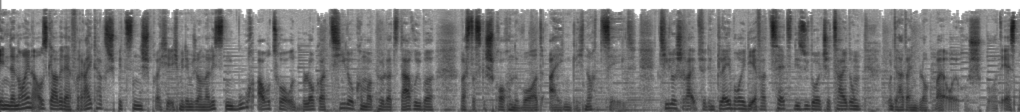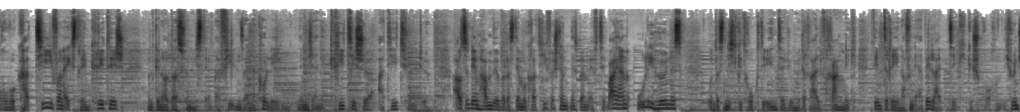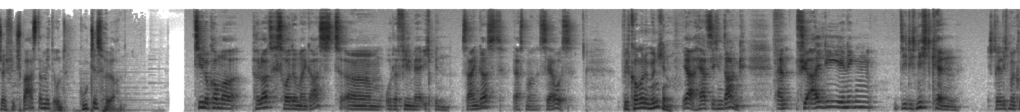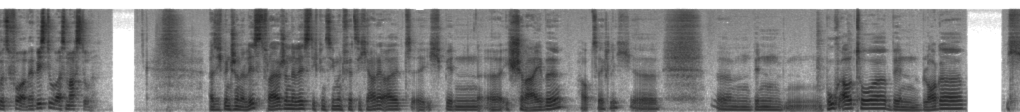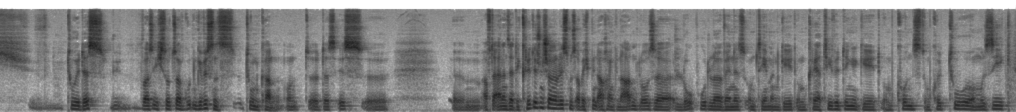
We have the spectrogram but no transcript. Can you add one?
In der neuen Ausgabe der Freitagsspitzen spreche ich mit dem Journalisten, Buchautor und Blogger Thilo Kommerpöllert darüber, was das gesprochene Wort eigentlich noch zählt. Thilo schreibt für den Playboy, die FAZ, die Süddeutsche Zeitung und er hat einen Blog bei Eurosport. Er ist provokativ und extrem kritisch und genau das vermisst er bei vielen seiner Kollegen, nämlich eine kritische Attitüde. Außerdem haben wir über das Demokratieverständnis beim FC Bayern, Uli Hoeneß und das nicht gedruckte Interview mit Ralf Rangnick, dem Trainer von RB Leipzig, gesprochen. Ich wünsche euch viel Spaß damit und gutes Hören. Thilo Kommer Pöllert ist heute mein Gast, ähm, oder vielmehr ich bin sein Gast. Erstmal Servus. Willkommen in München. Ja, herzlichen Dank. Ähm, für all diejenigen, die dich nicht kennen, stell dich mal kurz vor. Wer bist du, was machst du? Also ich bin Journalist, freier Journalist, ich bin 47 Jahre alt, ich bin, äh, ich schreibe hauptsächlich, äh, ähm, bin Buchautor, bin Blogger. Ich tue das, was ich sozusagen guten Gewissens tun kann. Und äh, das ist ähm, auf der einen Seite kritischen Journalismus, aber ich bin auch ein gnadenloser Lobhudler, wenn es um Themen geht, um kreative Dinge geht, um Kunst, um Kultur, um Musik,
